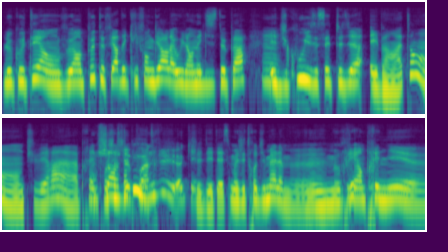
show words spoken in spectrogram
le côté on veut un peu te faire des cliffhangers là où il en existe pas, et du coup ils essaient de te dire, eh ben attends, tu verras après On le prochain change de chapitre. point de vue. Ok. Je déteste. Moi j'ai trop du mal à me, me réimprégner euh,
